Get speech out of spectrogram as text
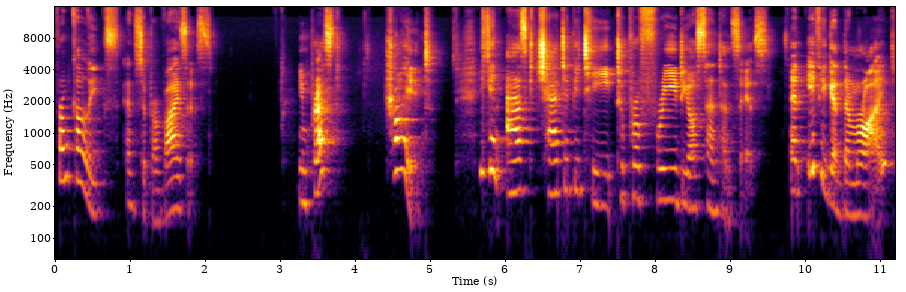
from colleagues and supervisors. Impressed? Try it. You can ask ChatGPT to proofread your sentences. And if you get them right,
